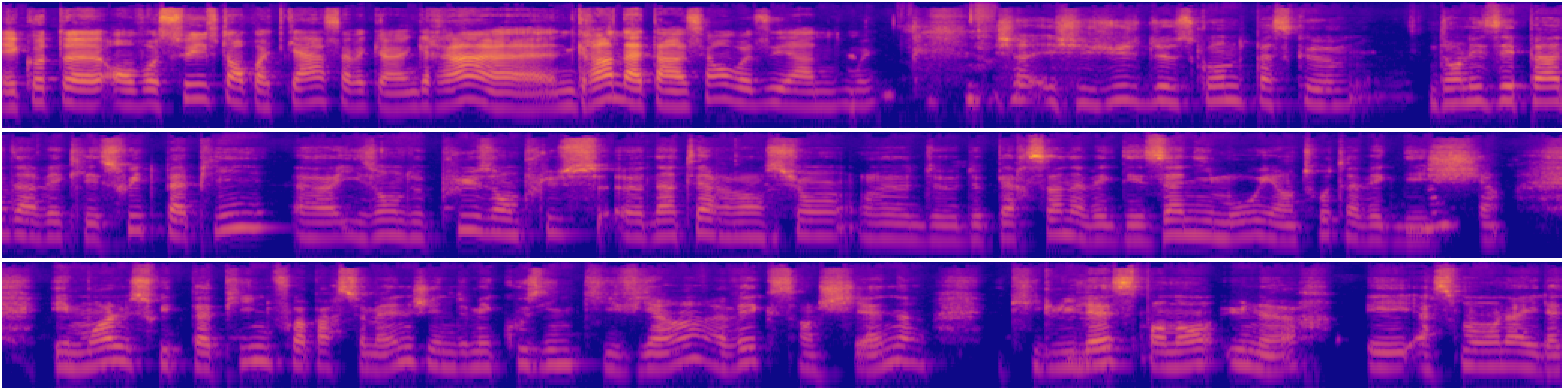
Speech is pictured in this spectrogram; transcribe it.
Écoute, euh, on va suivre ton podcast avec un grand, une grande attention, on va dire, Anne. Oui. J'ai juste deux secondes parce que dans les EHPAD avec les Sweet Papy, euh, ils ont de plus en plus euh, d'interventions euh, de, personnes avec des animaux et entre autres avec des mmh chiens. Et moi, le Sweet Papy, une fois par semaine, j'ai une de mes cousines qui vient avec son chienne, qui lui mmh laisse pendant une heure. Et à ce moment-là, il a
